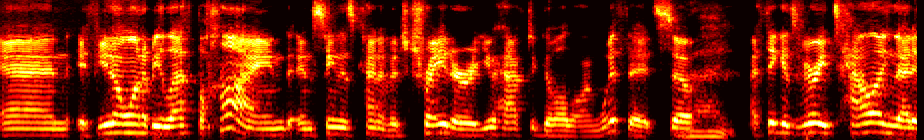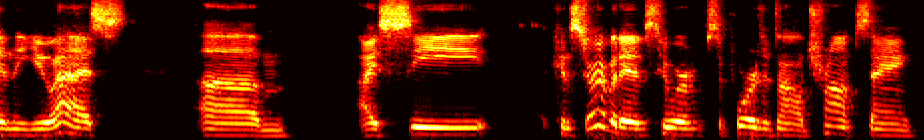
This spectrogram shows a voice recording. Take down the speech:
and if you don't want to be left behind and seen as kind of a traitor, you have to go along with it. So right. I think it's very telling that in the US, um, I see conservatives who are supporters of Donald Trump saying,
